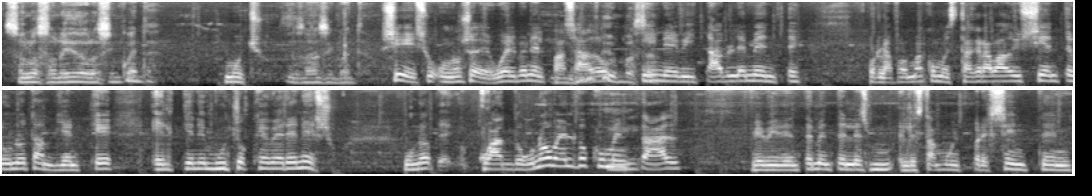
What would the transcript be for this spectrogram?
son los sonidos de los 50. Mucho. Los años 50. Sí, uno se devuelve en el pasado, El pasado. inevitablemente por la forma como está grabado y siente uno también que él tiene mucho que ver en eso. Uno, cuando uno ve el documental, evidentemente él, es- él está muy presente en,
